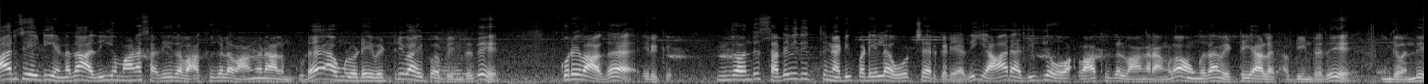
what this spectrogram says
ஆர்ஜேடி என்னதான் அதிகமான சதவீத வாக்குகளை வாங்கினாலும் கூட அவங்களுடைய வெற்றி வாய்ப்பு அப்படின்றது குறைவாக இருக்குது இங்கே வந்து சதவீதத்தின் அடிப்படையில் ஓட் ஷேர் கிடையாது. யார் அதிக வா- வாக்குகள் வாங்குகிறாங்களோ அவங்க தான் வெற்றியாளர் அப்படின்றது இங்கே வந்து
